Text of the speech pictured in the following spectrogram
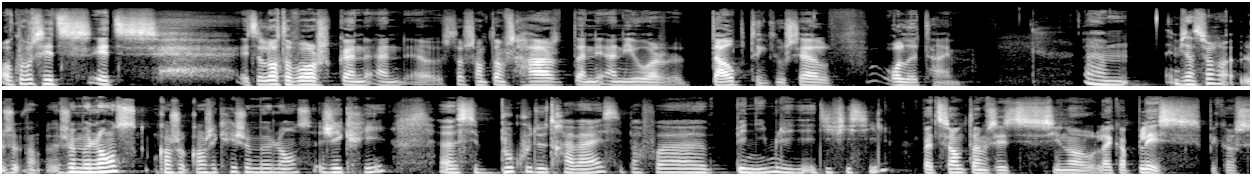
of course it's it's it's a lot of work and and uh, so sometimes hard and and you are doubting yourself all the time Euh, bien sûr, je, je me lance, quand je- quand j'écris, je me lance, j'écris. Euh, c'est beaucoup de travail, c'est parfois pénible et, et difficile. but sometimes it's you know like a bliss because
